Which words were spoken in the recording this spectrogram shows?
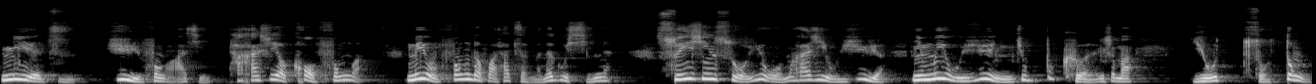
镊子御风而行，它还是要靠风啊。没有风的话，它怎么能够行呢？随心所欲，我们还是有欲啊。你没有欲，你就不可能什么有所动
